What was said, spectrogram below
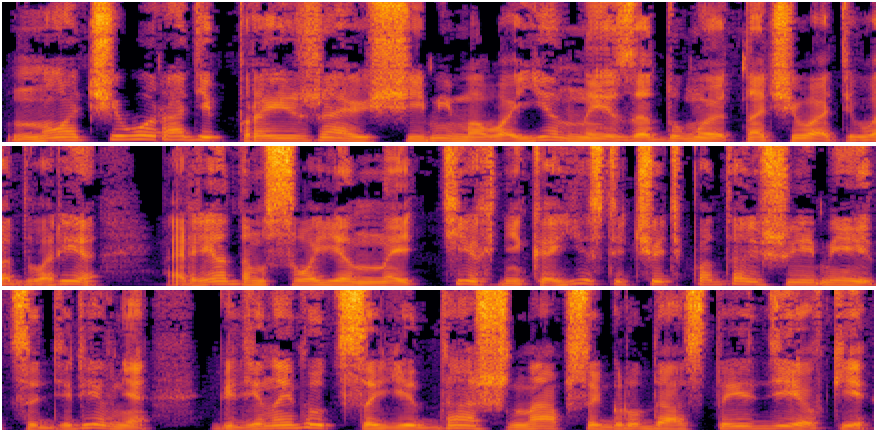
Ну а чего ради проезжающие мимо военные задумают ночевать во дворе рядом с военной техникой, если чуть подальше имеется деревня, где найдутся еда, шнапсы, грудастые девки?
